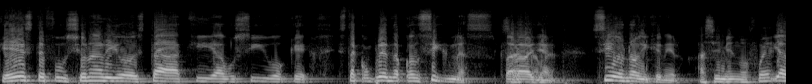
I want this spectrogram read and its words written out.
que este funcionario está aquí abusivo, que está cumpliendo consignas para bañar. ¿Sí o no, ingeniero? Así mismo fue. Ya,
